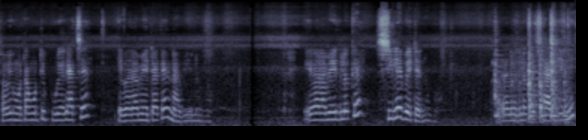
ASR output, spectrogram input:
সবই মোটামুটি পুড়ে গেছে। এবার আমি এটাকে নামিয়ে নেব। এবার আমি এগুলোকে শিলে বেটে নেব। এবার আমি এগুলোকে ছাড়িয়ে নিই।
